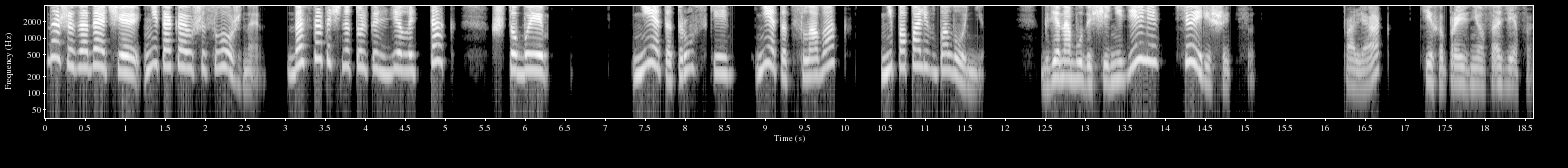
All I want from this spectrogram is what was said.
Наша задача не такая уж и сложная. Достаточно только сделать так, чтобы ни этот русский, ни этот словак не попали в Болонью, где на будущей неделе все и решится. «Поляк?» — тихо произнес Азефа.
